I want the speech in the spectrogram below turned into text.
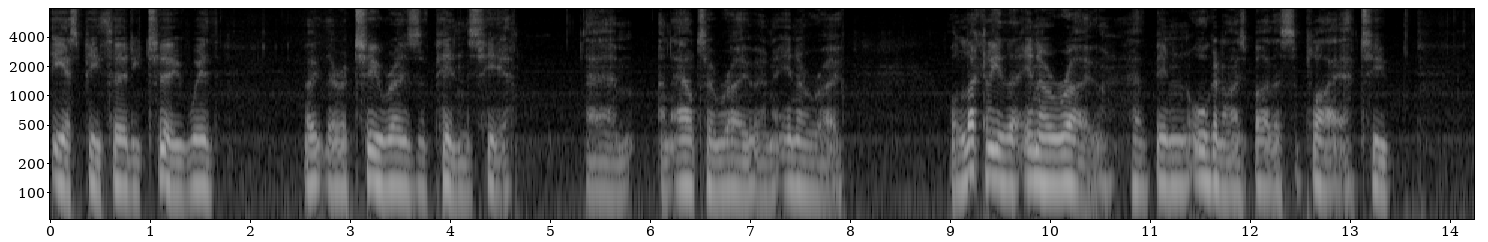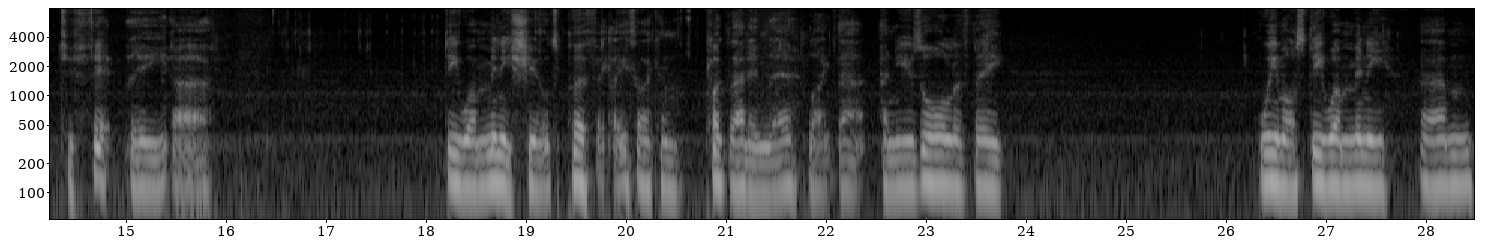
ESP32 with oh, there are two rows of pins here um, an outer row and an inner row. Well luckily the inner row have been organized by the supplier to to fit the uh, D1 mini shields perfectly. So I can plug that in there like that and use all of the Wemos D1 mini um,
